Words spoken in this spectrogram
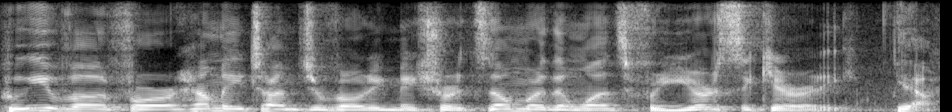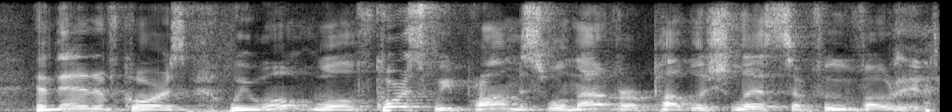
who you vote for, how many times you're voting. Make sure it's no more than once for your security. Yeah. And then, of course, we won't. Well, of course, we promise we'll never publish lists of who voted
